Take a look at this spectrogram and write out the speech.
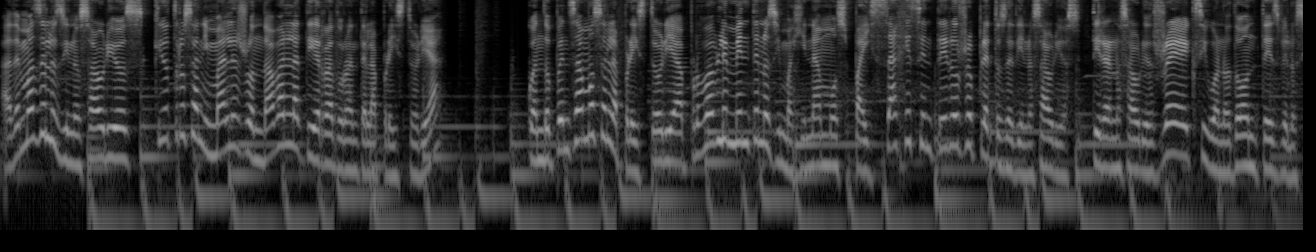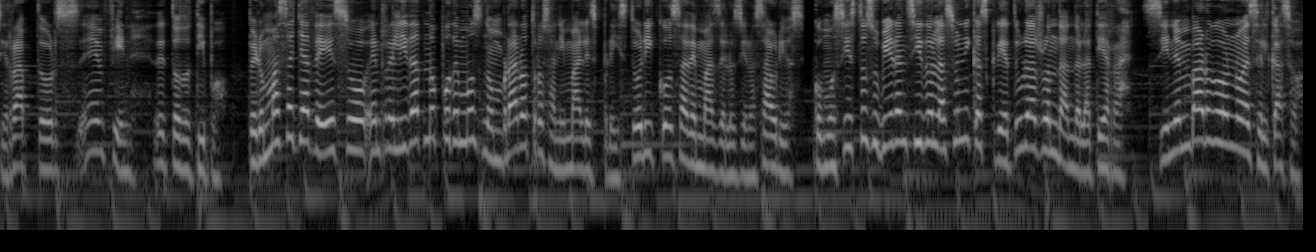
además de los dinosaurios, ¿qué otros animales rondaban la Tierra durante la prehistoria? Cuando pensamos en la prehistoria, probablemente nos imaginamos paisajes enteros repletos de dinosaurios, tiranosaurios rex, iguanodontes, velociraptors, en fin, de todo tipo. Pero más allá de eso, en realidad no podemos nombrar otros animales prehistóricos además de los dinosaurios, como si estos hubieran sido las únicas criaturas rondando la Tierra. Sin embargo, no es el caso.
